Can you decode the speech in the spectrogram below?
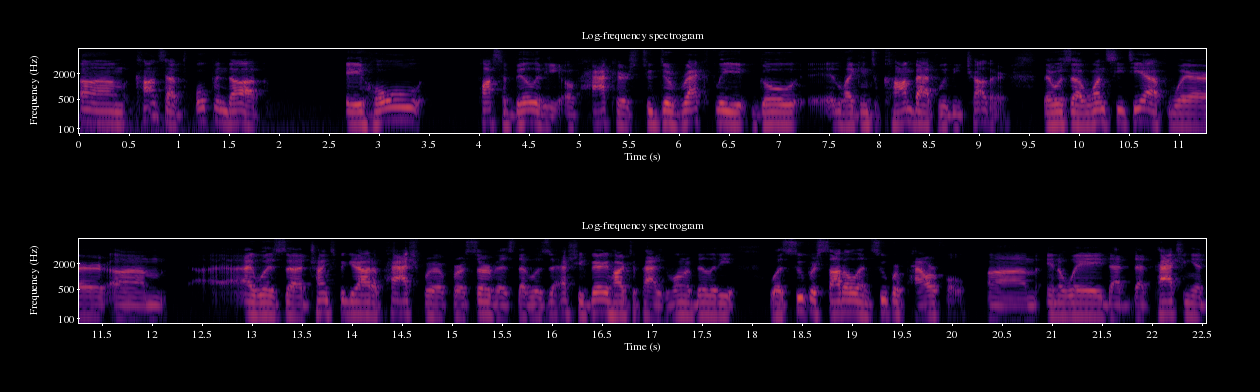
um, concept opened up a whole possibility of hackers to directly go like into combat with each other. There was uh, one CTF where um, I was uh, trying to figure out a patch for for a service that was actually very hard to patch. The vulnerability was super subtle and super powerful um, in a way that that patching it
